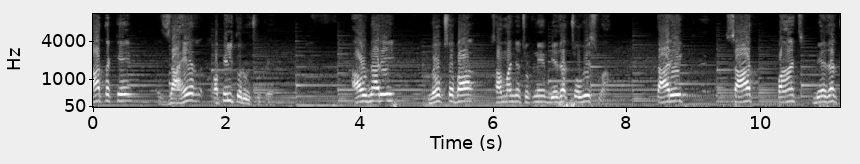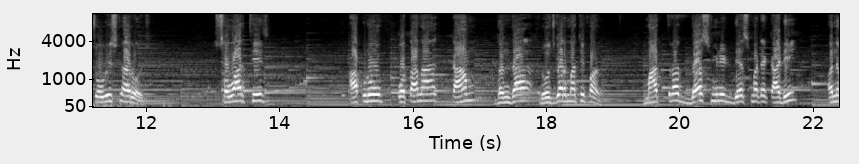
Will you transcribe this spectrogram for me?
આ તકે જાહેર અપીલ કરું છું કે આવનારી લોકસભા સામાન્ય ચૂંટણી બે હજાર ચોવીસમાં. તારીખ સાત પાંચ બે હજાર ચોવીસના રોજ સવારથી જ આપણું પોતાના કામ, ધંધા, રોજગારમાંથી પણ માત્ર દસ મિનિટ દેશ માટે કાઢી અને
